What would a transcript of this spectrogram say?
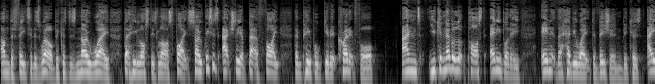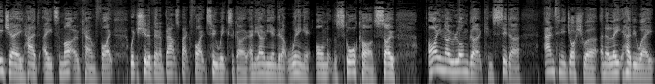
undefeated as well because there's no way that he lost his last fight. So this is actually a better fight than people give it credit for. And you can never look past anybody in the heavyweight division because AJ had a tomato can fight, which should have been a bounce back fight two weeks ago, and he only ended up winning it on the scorecards. So I no longer consider Anthony Joshua an elite heavyweight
